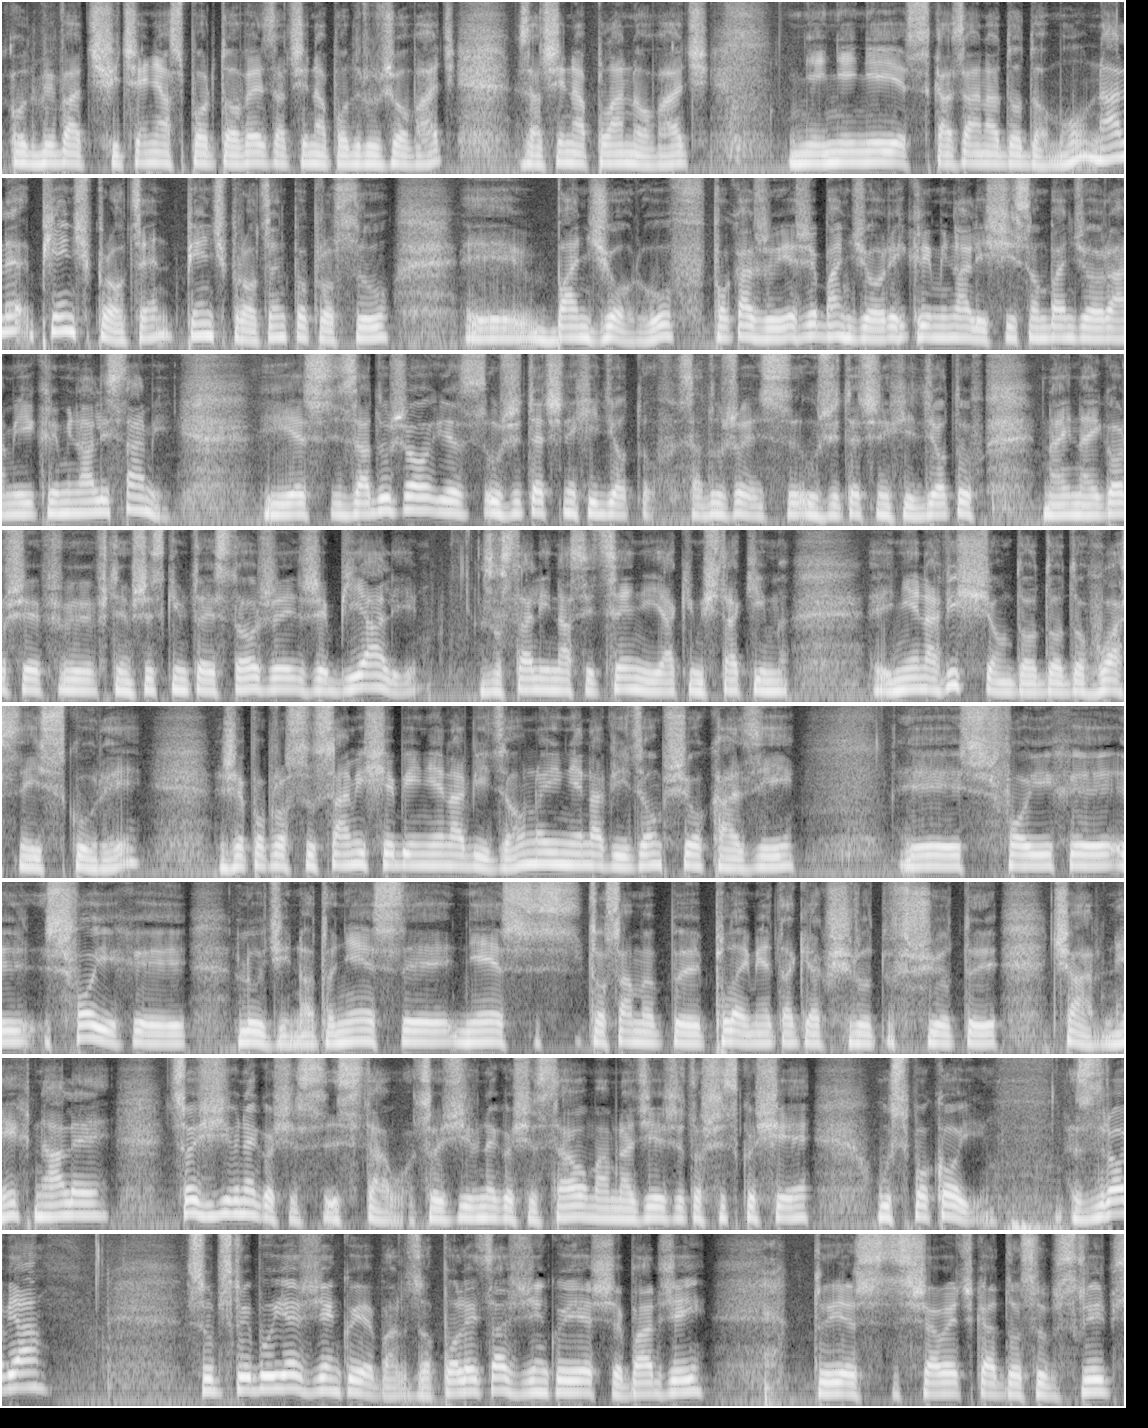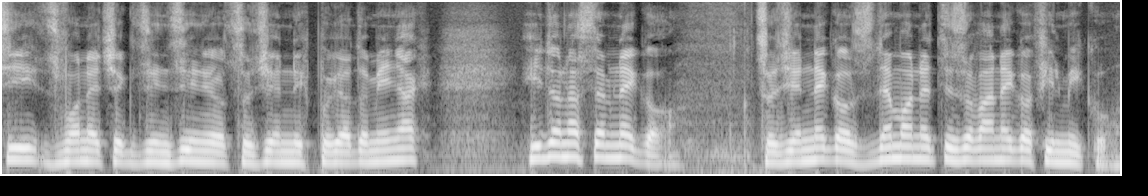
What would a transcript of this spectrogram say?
odbywa ćwiczenia sportowe, zaczyna podróżować, zaczyna planować, nie, nie, nie jest skazana do domu, no ale 5%, 5% po prostu y, bandziorów pokazuje, że bandziory i kryminaliści są bandziorami i kryminalistami. Jest za dużo jest użytecznych idiotów. Za dużo jest użytecznych idiotów. Naj, najgorsze w, w tym wszystkim to jest to, że, że biali zostali nasyceni jakimś takim nienawiścią do, do, do własnej skóry, że po prostu sami siebie nienawidzą, no i nienawidzą przy okazji y, swoich, y, swoich ludzi. No to nie jest, nie jest to samo plemię, tak jak wśród, wśród czarnych, no ale coś dziwnego się stało. Coś dziwnego się stało. Mam nadzieję, że to wszystko się uspokoi. Zdrowia! Subskrybujesz? Dziękuję bardzo. Polecasz? Dziękuję jeszcze bardziej. Tu jest strzałeczka do subskrypcji, dzwoneczek dzyndziny o codziennych powiadomieniach i do następnego, codziennego zdemonetyzowanego filmiku.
